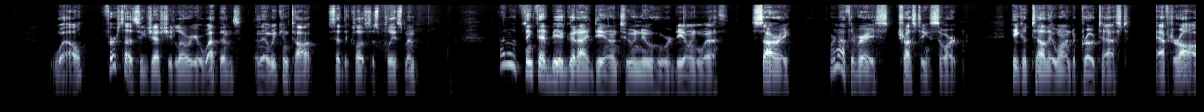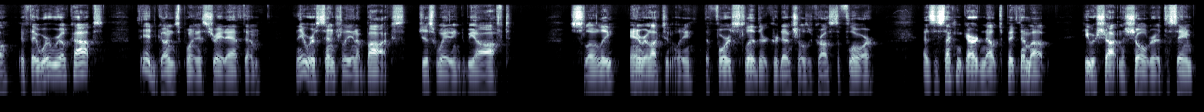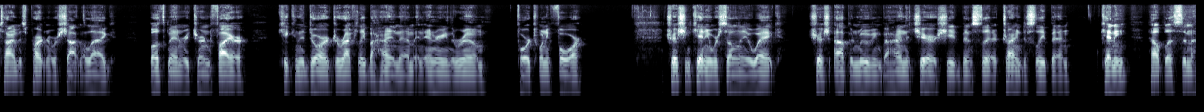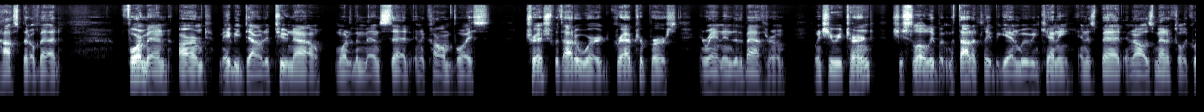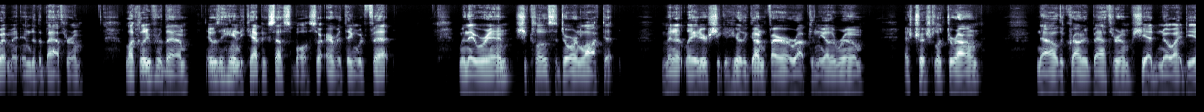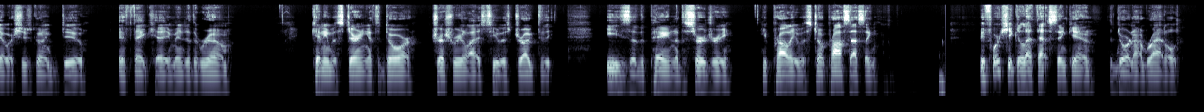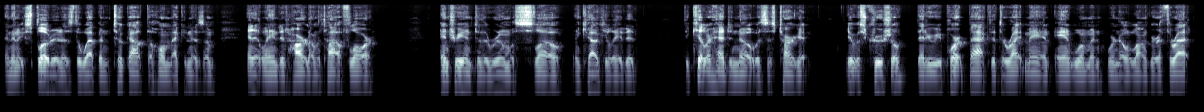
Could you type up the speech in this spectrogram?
Well, first I'd suggest you lower your weapons, and then we can talk, said the closest policeman. I don't think that'd be a good idea until we knew who we're dealing with. Sorry, we're not the very trusting sort. He could tell they wanted to protest. After all, if they were real cops, they had guns pointed straight at them. They were essentially in a box, just waiting to be offed. Slowly and reluctantly, the four slid their credentials across the floor. As the second guard knelt to pick them up, he was shot in the shoulder at the same time his partner was shot in the leg. Both men returned fire, kicking the door directly behind them and entering the room. 424. Trish and Kenny were suddenly awake. Trish up and moving behind the chair she had been sli- trying to sleep in. Kenny, helpless in the hospital bed. Four men, armed, maybe down to two now, one of the men said in a calm voice. Trish, without a word, grabbed her purse and ran into the bathroom. When she returned, she slowly but methodically began moving Kenny and his bed and all his medical equipment into the bathroom. Luckily for them, it was a handicap accessible, so everything would fit. When they were in, she closed the door and locked it. A minute later, she could hear the gunfire erupt in the other room. As Trish looked around, now the crowded bathroom, she had no idea what she was going to do if they came into the room. Kenny was staring at the door. Trish realized he was drugged to the ease of the pain of the surgery. He probably was still processing. Before she could let that sink in, the doorknob rattled and then exploded as the weapon took out the whole mechanism and it landed hard on the tile floor. Entry into the room was slow and calculated. The killer had to know it was his target. It was crucial that he report back that the right man and woman were no longer a threat.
